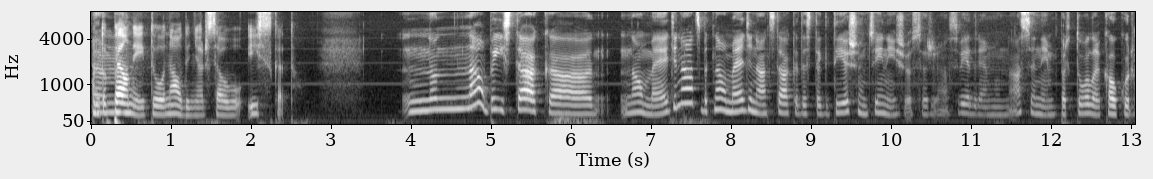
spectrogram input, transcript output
un tu um, pelnītu naudu ar savu izskatu. Nu, nav bijis tā, ka nav mēģināts, bet nav mēģināts tā, ka es tagad tieši un cīnīšos ar sviedriem un asinīm par to, lai kaut kur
